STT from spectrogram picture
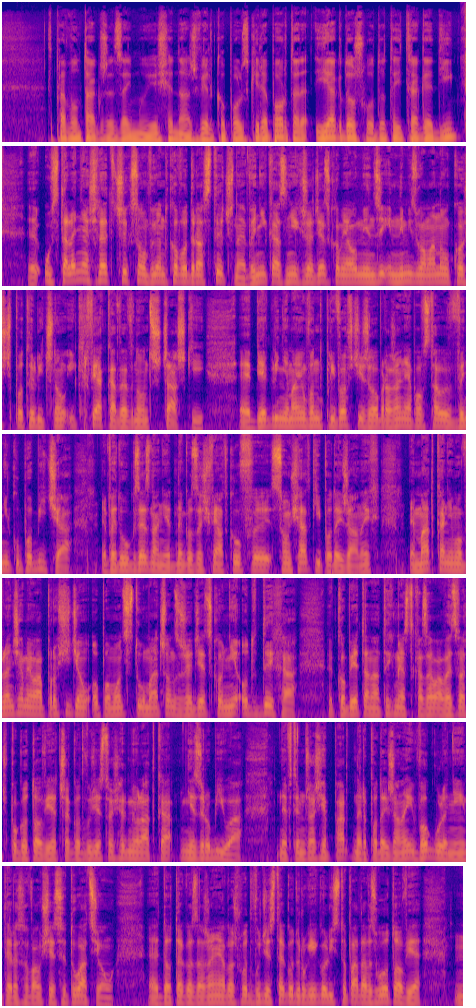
Sprawą także zajmuje się nasz wielkopolski reporter. Jak doszło do tej tragedii? E, ustalenia śledczych są wyjątkowo drastyczne. Wynika z nich, że dziecko miało między innymi złamaną kość potyliczną i krwiaka wewnątrz czaszki. E, biegli nie mają wątpliwości, że obrażenia powstały w wyniku pobicia. Według zeznań jednego ze świadków, e, sąsiadki podejrzanych, matka niemowlęcia miała prosić ją o pomoc, tłumacząc, że dziecko nie oddycha. Kobieta natychmiast kazała wezwać pogotowie, czego 27-latka nie zrobiła. W tym czasie partner podejrzanej w ogóle nie interesował się sytuacją. Do tego zdarzenia doszło 22 listopada w Złotowie,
